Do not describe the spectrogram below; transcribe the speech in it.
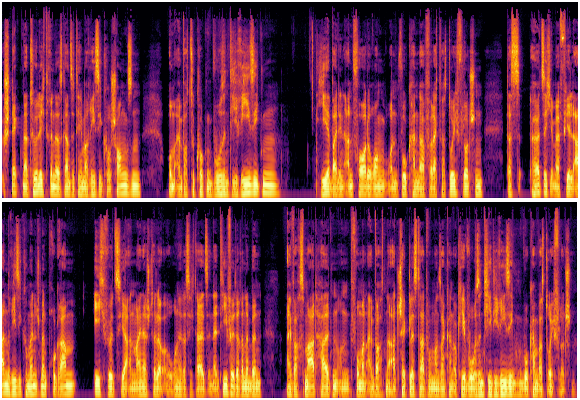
steckt natürlich drin das ganze Thema Risikochancen, um einfach zu gucken, wo sind die Risiken hier bei den Anforderungen und wo kann da vielleicht was durchflutschen. Das hört sich immer viel an, Risikomanagementprogramm ich würde es hier an meiner Stelle, ohne dass ich da jetzt in der Tiefe drinne bin, einfach smart halten und wo man einfach eine Art Checkliste hat, wo man sagen kann, okay, wo sind hier die Risiken, wo kann was durchflutschen.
